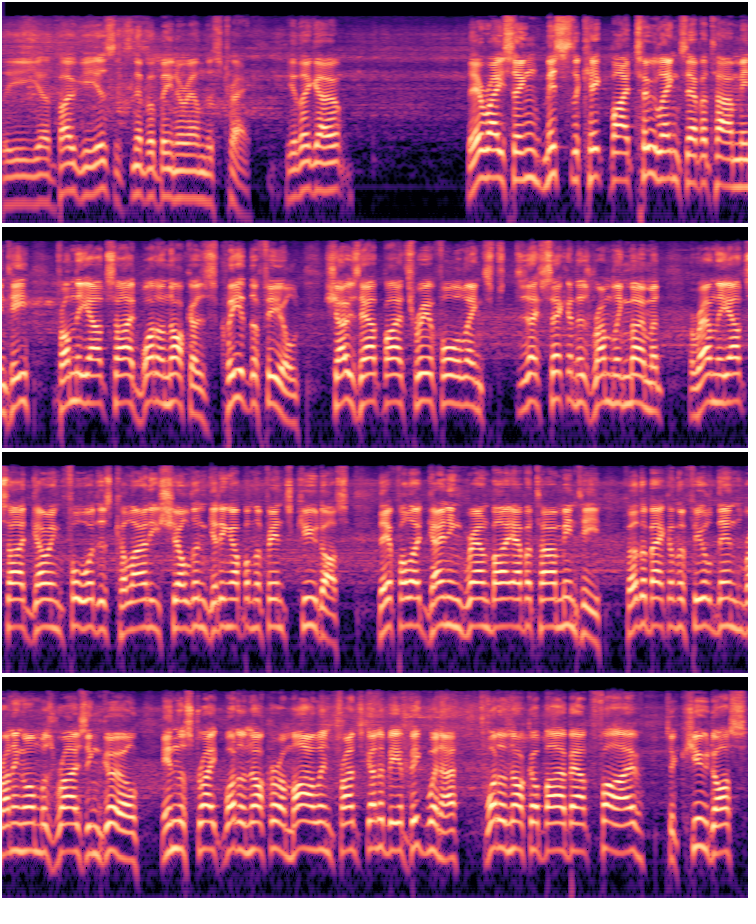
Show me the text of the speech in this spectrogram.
The uh, bogey is it's never been around this track. Here they go. They're racing. Missed the kick by two lengths, Avatar Minty. From the outside, What a Knockers cleared the field. Shows out by three or four lengths. Second is Rumbling Moment. Around the outside, going forward is Kalani Sheldon. Getting up on the fence, Kudos. There followed, gaining ground by Avatar Minty. Further back on the field, then running on was Rising Girl. In the straight, What a Knocker, a mile in front. Going to be a big winner. What a Knocker by about five to Kudos.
